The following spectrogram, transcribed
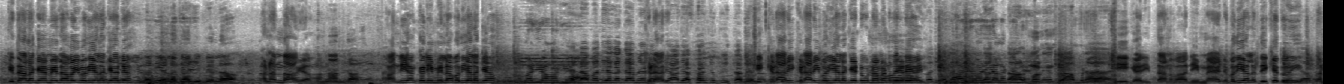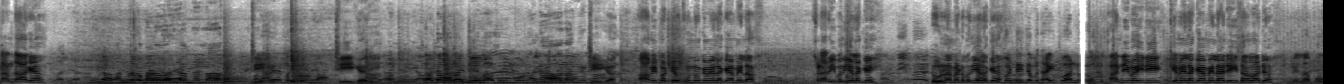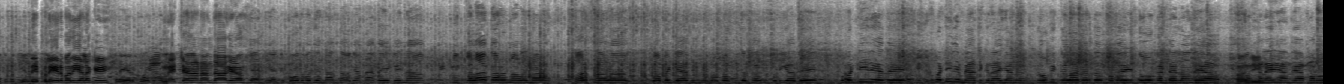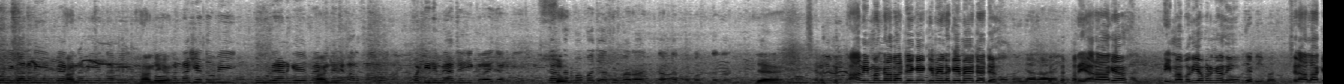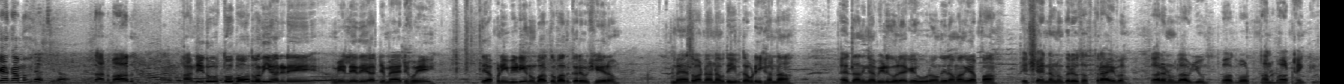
ਕਿੱਦਾਂ ਲੱਗਿਆ ਮੇਲਾ ਬਾਈ? ਵਧੀਆ ਲੱਗਿਆ ਅੱਜ? ਵਧੀਆ ਲੱਗਾ ਜੀ ਮੇਲਾ। ਆਨੰਦ ਆ ਗਿਆ। ਆਨੰਦ ਆ ਗਿਆ। ਹਾਂਜੀ ਅੰਕਲ ਜੀ ਮੇਲਾ ਵਧੀਆ ਲੱਗਿਆ? ਮੇਲਾ ਵਧੀਆ ਲੱਗਾ ਮੇਲਾ ਖਿਡਾਰੀ- ਆਦੇ ਹੱਥਾਂ ਚ ਕੀਤਾ ਮੇਲਾ। ਠੀਕ ਖਿਡਾਰੀ ਖਿਡਾਰੀ ਵਧੀਆ ਲੱਗੇ ਟੂਰਨਾਮੈਂਟ ਦੇ ਜਿਹੜੇ ਆਏ। ਵਧੀਆ ਲੱਗਾ। ਦਾਲ ਪਾਣੀ ਅਸੀਂ ਆਪ ਬਣਾਇਆ ਹੈ। ਠੀਕ ਹੈ ਜੀ ਧੰਨਵਾਦ ਜੀ। ਮੈਚ ਵਧੀਆ ਲ- ਦੇਖੇ ਤੁਸੀਂ ਆਨੰਦ ਆ ਗਿਆ? ਬੜਾ ਵਧੀਆ ਮੇਲਾ। ਠੀਕ ਹੈ ਠੀਕ ਹੈ ਜੀ। ਸਾਡਾ ਆਦਾ ਹੀ ਮੇਲਾ ਸੀ ਸਾਡਾ ਆਦਾ ਠੀਕ ਆ। ਹਾਂ ਵੀ ਬੱਚਿਓ ਤੁਹਾਨੂੰ ਕਿਵੇਂ ਲੱਗਿਆ ਮੇਲਾ? ਖਿਡਾਰੀ ਵਧੀਆ ਲੱਗੇ? ਟੂਰਨਾਮੈਂਟ ਵਧੀਆ ਲੱਗਿਆ? ਵੱਡੀ ਤੇ ਵਧਾਈ ਤੁਹਾਨੂੰ ਹਾਂਜੀ ਬਾਈ ਜੀ ਕਿਵੇਂ ਲੱਗਿਆ ਮੇਲਾ ਜਈ ਸਾਹਿਬ ਅੱਜ ਮੇਲਾ ਬਹੁਤ ਵਧੀਆ ਤੇ ਪਲੇਅਰ ਵਧੀਆ ਲੱਗੇ ਪਲੇਅਰ ਬਹੁਤ ਮੈਚਾਂ ਦਾ ਆਨੰਦ ਆ ਗਿਆ ਹਾਂਜੀ ਹਾਂਜੀ ਬਹੁਤ ਵਧੀਆ ਆਨੰਦ ਆ ਗਿਆ ਮੈਂ ਤਾਂ ਇਹ ਕਹਿਣਾ ਕਿ ਕਲਾਕਾਰਾਂ ਨਾਲ ਨਾ ਹਰ ਸਾਲ ਬਾਬਾ ਜੈ ਸਿੰਘ ਜੀ ਬਾਬਾ ਸੁੰਦਰ ਸਾਹਿਬ ਦੀ ਕੁੜੀਆਂ ਤੇ ਕਬੱਡੀ ਦੇ ਤੇ ਕਬੱਡੀ ਦੇ ਮੈਚ ਕਰਾਏ ਜਾਣ ਕਿਉਂਕਿ ਕਲਾਕਾਰ ਤਾਂ ਪਤਾ ਹੀ 2 ਘੰਟੇ ਲਾਉਂਦੇ ਆ ਹਾਂਜੀ। ਚਲੇ ਜਾਂਦੇ ਆ ਪਰ ਉਹ ਜੀ ਗੱਲ ਨਹੀਂ ਮੈਂ। ਕਹਿੰਦਾ ਵੀ ਇਹਨਾਂ ਵੀ ਹਾਂਜੀ, ਲੋਕ ਹਾਂਜੀ। ਨਸ਼ੇ ਤੋਂ ਵੀ ਦੂਰ ਰਹਿਣਗੇ ਮੈਂ ਹਾਂਜੀ। ਕਹਿੰਦਾ ਹਰ ਸਾਲ ਕਬੱਡੀ ਦੇ ਮੈਚ ਹੀ ਕਰਾਏ ਜਾਣਗੇ ਧੰਨ ਧੰਨ ਬਾਬਾ ਜੈ ਸਿੰਘ ਮਹਾਰਾਜ ਧੰਨ ਧੰਨ ਬਾਬਾ ਸੁੰਦਰ ਸਾਹਿਬ ਜੈ। ਹਾਂ ਵੀ ਮੰਗਲ ਵਾਜੇਗੇ ਕਿਵੇਂ ਲੱਗੇ ਮੈਚ ਅੱਜ? ਬਹੁਤ ਨਜ਼ਾਰਾ ਆਇਆ ਨਜ਼ਾਰਾ ਆ ਗਿਆ? ਟੀਮਾਂ ਵਧੀਆ ਬਣੀਆਂ ਸੀ? ਵਧੀਆ ਟੀਮ ਸੀ ਸਿਰਾ ਲੱਗ ਗਿਆ ਕੰਮ? ਸਿਰਾ ਧੰਨਵਾਦ। ਹਾਂਜੀ ਦੋਸਤੋ ਬਹੁਤ ਵਧੀਆ ਜਿਹੜੇ ਮੇਲੇ ਦੇ ਅੱਜ ਮੈਚ ਹੋਏ। ਤੇ ਆਪਣੀ ਵੀਡੀਓ ਨੂੰ ਵੱਧ ਤੋਂ ਵੱਧ ਕਰਿਓ ਸ਼ੇਅਰ। ਮੈਂ ਤੁਹਾਡਾ ਨਵਦੀਪ ਦਵੜੀ ਖਾਨਾ ਐਦਾਂ ਦੀਆਂ ਵੀਡੀਓ ਲੈ ਕੇ ਹੋਰ ਆਉਂਦੇ ਰਵਾਂਗੇ ਆਪਾਂ। ਤੇ ਚੈਨਲ ਨੂੰ ਕਰਿਓ ਸਬਸਕ੍ਰਾਈਬ। ਸਾਰਿਆਂ ਨੂੰ ਲਵ ਯੂ। ਬਹੁਤ ਬਹੁਤ ਧੰਨਵਾਦ। Thank you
